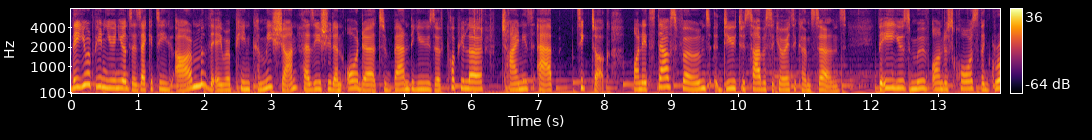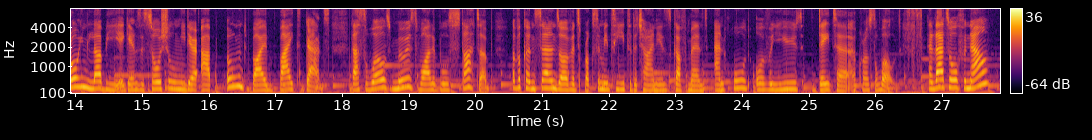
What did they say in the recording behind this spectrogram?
The European Union's executive arm, the European Commission, has issued an order to ban the use of popular Chinese app TikTok on its staff's phones due to cybersecurity concerns. The EU's move underscores the growing lobby against the social media app owned by ByteDance, that's the world's most valuable startup, over concerns of its proximity to the Chinese government and hold overuse data across the world. And that's all for now.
